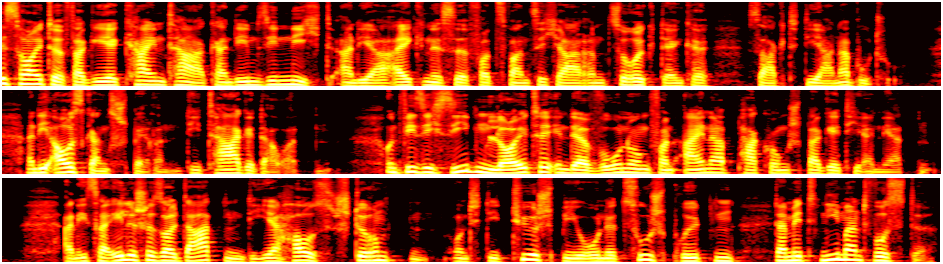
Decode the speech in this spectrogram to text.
Bis heute vergehe kein Tag, an dem sie nicht an die Ereignisse vor 20 Jahren zurückdenke, sagt Diana Butu. An die Ausgangssperren, die Tage dauerten. Und wie sich sieben Leute in der Wohnung von einer Packung Spaghetti ernährten an israelische Soldaten, die ihr Haus stürmten und die Türspione zusprühten, damit niemand wusste,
